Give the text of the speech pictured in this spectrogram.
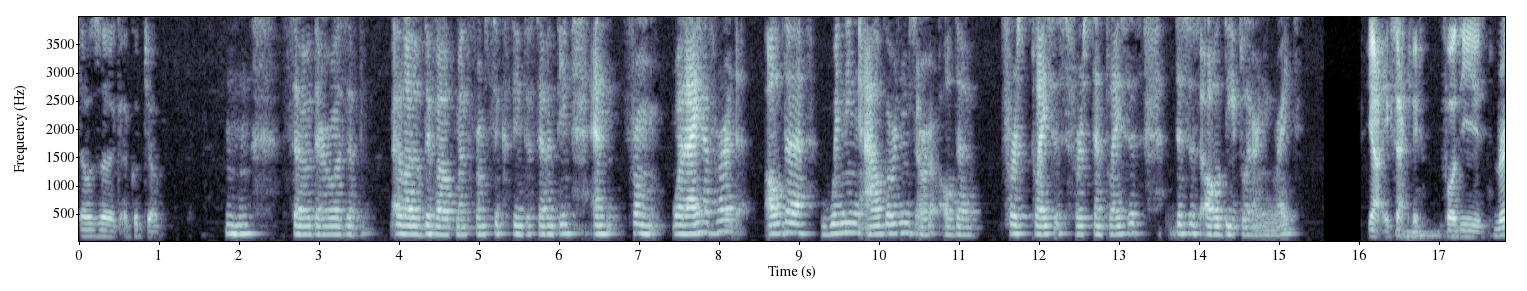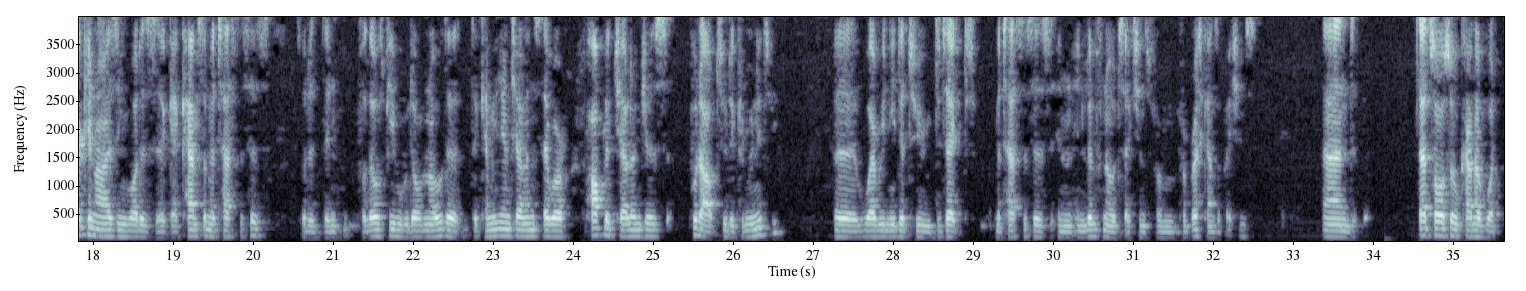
That was a, a good job. Mm-hmm. So there was a a lot of development from 16 to 17. And from what I have heard, all the winning algorithms or all the first places, first 10 places, this is all deep learning, right? Yeah, exactly. For the recognizing what is a, cancer metastasis. So that then for those people who don't know the, the Camelyon Challenge, there were public challenges put out to the community uh, where we needed to detect metastasis in, in lymph node sections from, from breast cancer patients. And that's also kind of what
